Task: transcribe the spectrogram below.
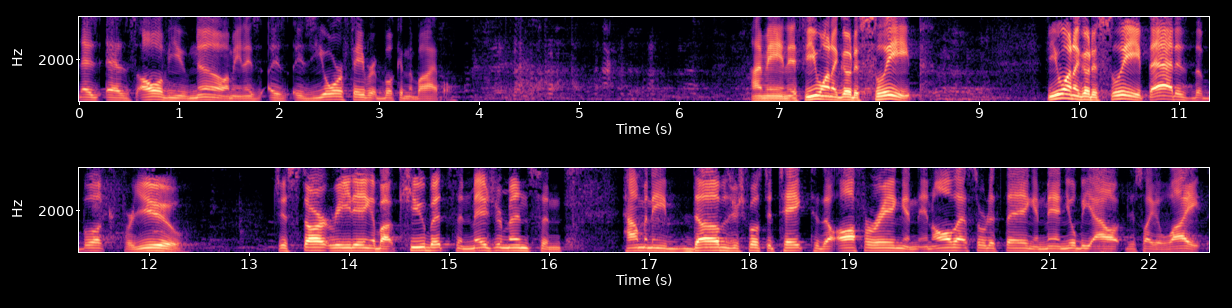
as, as all of you know, I mean, is, is, is your favorite book in the Bible. I mean, if you want to go to sleep, if you want to go to sleep, that is the book for you. Just start reading about cubits and measurements and how many doves you're supposed to take to the offering and, and all that sort of thing, and man, you'll be out just like a light.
